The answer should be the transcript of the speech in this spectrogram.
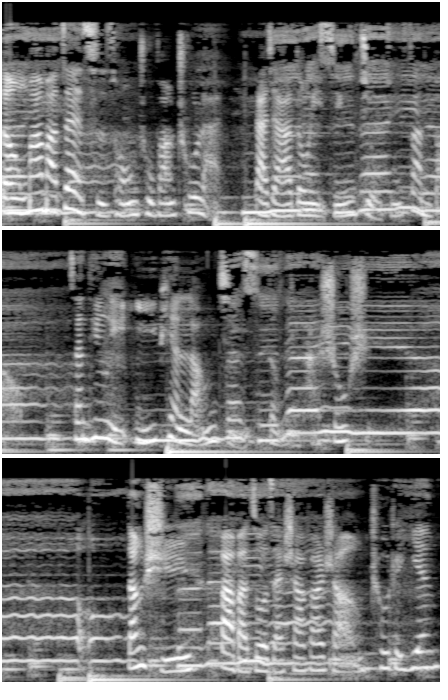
等妈妈再次从厨房出来。大家都已经酒足饭饱，餐厅里一片狼藉，等着他收拾。当时，爸爸坐在沙发上抽着烟，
